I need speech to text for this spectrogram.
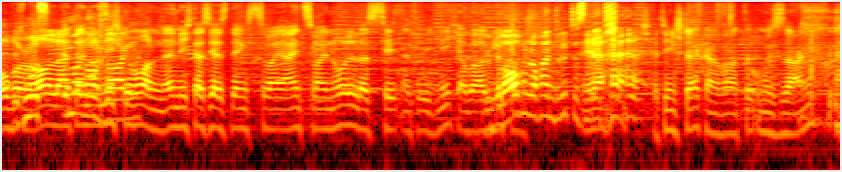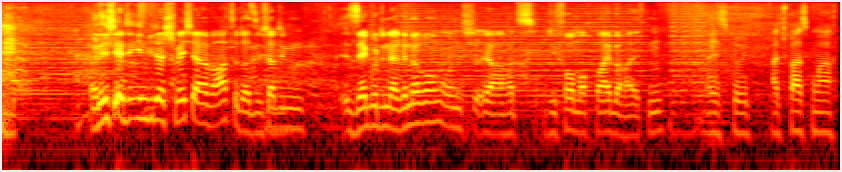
overall hat immer er noch noch nicht sagen- gewonnen. Ne? Nicht, dass ihr jetzt denkt 2-1, 2-0, das zählt natürlich nicht. Aber wir brauchen noch ein drittes Ja. Match. Ich hätte ihn stärker erwartet, muss ich sagen. Und ich hätte ihn wieder schwächer erwartet. Also ich hatte ihn sehr gut in Erinnerung und ja, hat die Form auch beibehalten. Alles gut. Hat Spaß gemacht.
